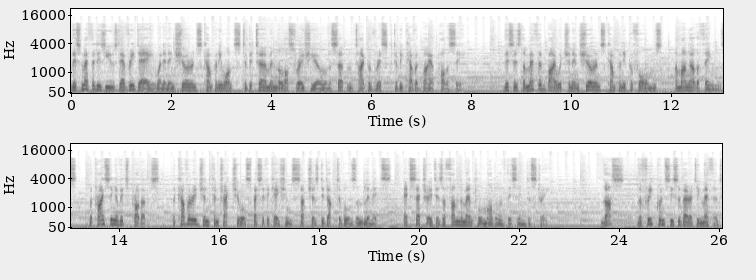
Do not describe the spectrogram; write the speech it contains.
this method is used every day when an insurance company wants to determine the loss ratio of a certain type of risk to be covered by a policy. This is the method by which an insurance company performs, among other things, the pricing of its products, the coverage and contractual specifications such as deductibles and limits, etc. It is a fundamental model of this industry. Thus, the frequency severity method,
